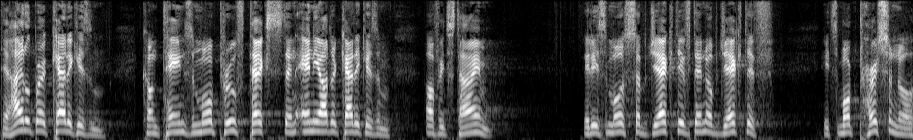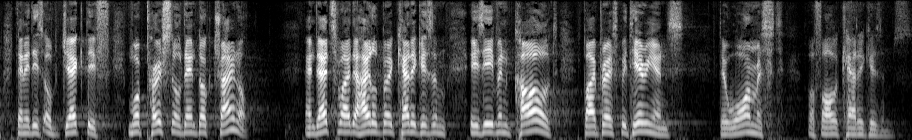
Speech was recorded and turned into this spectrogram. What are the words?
The Heidelberg Catechism contains more proof texts than any other catechism of its time. It is more subjective than objective. It's more personal than it is objective, more personal than doctrinal. And that's why the Heidelberg Catechism is even called by Presbyterians the warmest of all catechisms.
